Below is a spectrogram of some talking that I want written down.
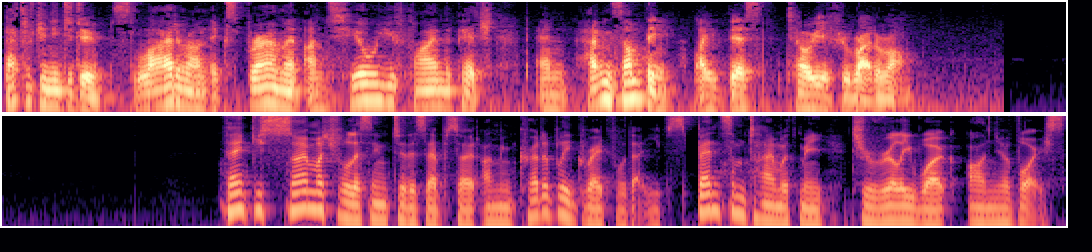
That's what you need to do. Slide around, experiment until you find the pitch, and having something like this tell you if you're right or wrong. Thank you so much for listening to this episode. I'm incredibly grateful that you've spent some time with me to really work on your voice.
